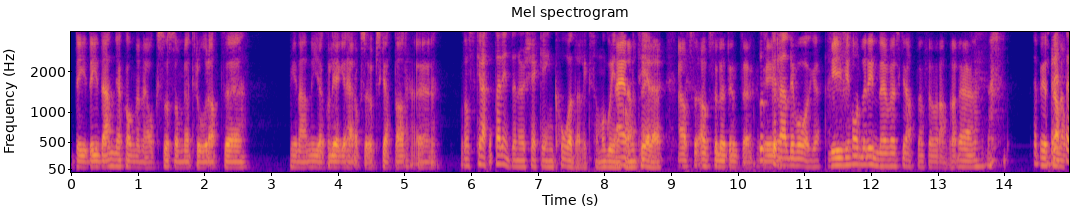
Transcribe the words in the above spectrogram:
det, det är den jag kommer med också som jag tror att eh, mina nya kollegor här också uppskattar. Eh, de skrattar inte när du checkar in koder liksom och går in och nej, kommenterar? Nej, absolut, absolut inte. Jag skulle aldrig våga. Vi, vi håller inne över skratten för varandra. Det, det berätta,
